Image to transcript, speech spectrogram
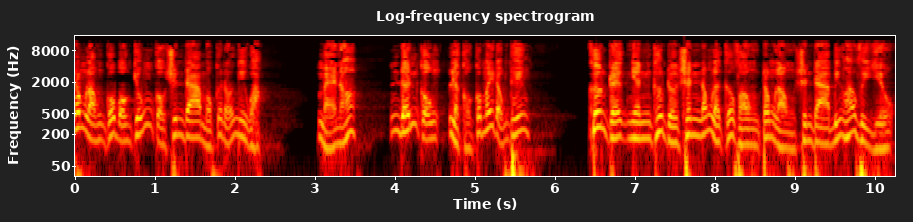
Trong lòng của bọn chúng còn sinh ra một cái nỗi nghi hoặc. Mẹ nó, đến cùng là còn có mấy động thiên. Khương Triệt nhìn Khương triệt Sinh đóng lại cửa phòng trong lòng sinh ra biến hóa vi diệu.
